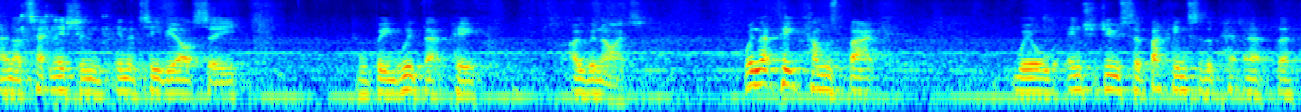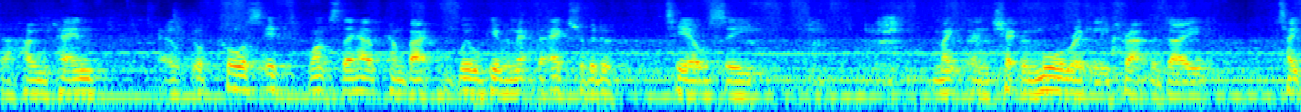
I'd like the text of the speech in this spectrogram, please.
and a technician in the TBRC will be with that pig overnight. When that pig comes back, we'll introduce her back into the, uh, the, the, home pen. Uh, of course, if once they have come back, we'll give them the extra bit of TLC, make and check them more regularly throughout the day, take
